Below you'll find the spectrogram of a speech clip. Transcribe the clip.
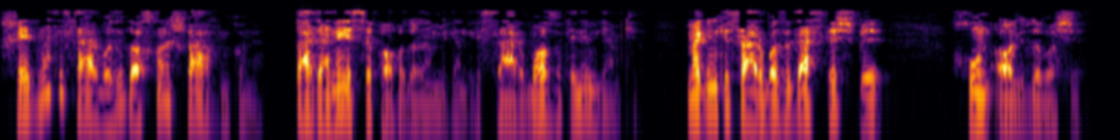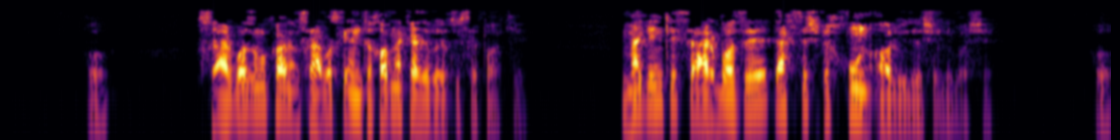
خدمت سربازی داستانش فرق می‌کنه. بدنه سپاهو دارم میگم دیگه. سربازو که نمیگم که. مگه اینکه سربازه دستش به خون آلیده باشه. خب؟ سربازمو کار سرباز که انتخاب نکرده بره تو سپاه که مگه اینکه سربازه دستش به خون آلوده شده باشه. خب؟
